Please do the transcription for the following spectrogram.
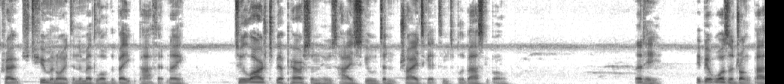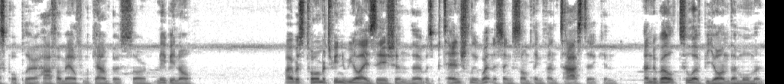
crouched humanoid in the middle of the bike path at night. Too large to be a person whose high school didn't try to get him to play basketball. And hey, maybe it was a drunk basketball player half a mile from campus, or maybe not. I was torn between the realization that it was potentially witnessing something fantastic and, and the will to live beyond the moment.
